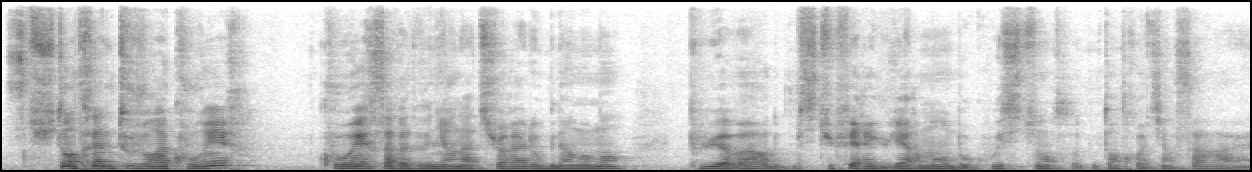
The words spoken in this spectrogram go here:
si tu t'entraînes toujours à courir, courir ça va devenir naturel au bout d'un moment. Plus avoir, si tu le fais régulièrement beaucoup, si tu t'entre- t'entretiens ça, euh,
